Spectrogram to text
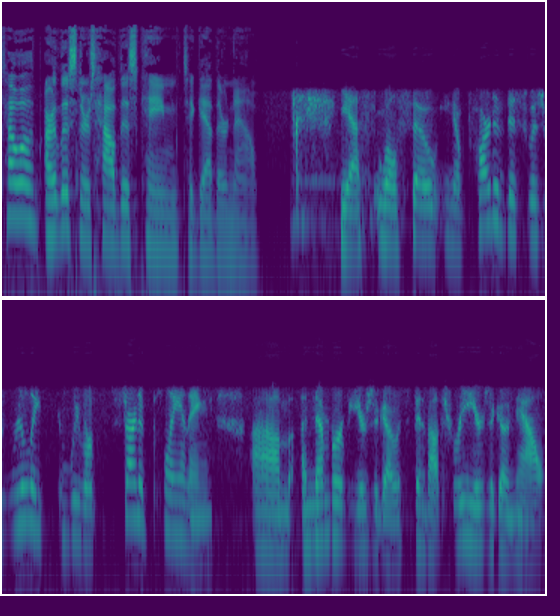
tell our listeners how this came together now. Yes. Well, so, you know, part of this was really, we were started planning um, a number of years ago. It's been about three years ago now,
